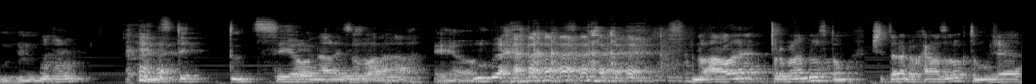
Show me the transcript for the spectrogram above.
mm-hmm. Mm-hmm. Institucionalizovaná. Jo. no ale problém byl v tom, že teda docházelo k tomu, že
